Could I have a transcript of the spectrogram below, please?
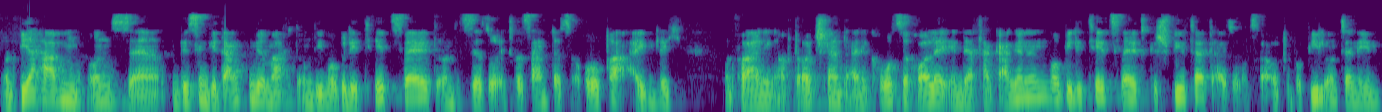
Und wir haben uns äh, ein bisschen Gedanken gemacht um die Mobilitätswelt. Und es ist ja so interessant, dass Europa eigentlich und vor allen Dingen auch Deutschland eine große Rolle in der vergangenen Mobilitätswelt gespielt hat. Also unsere Automobilunternehmen,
